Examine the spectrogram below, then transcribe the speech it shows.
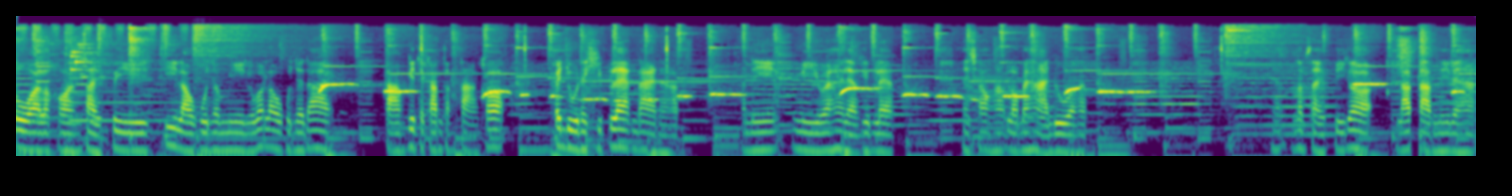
ตัวละครใส่ฟรีที่เราควรจะมีหรือว่าเราควรจะได้ตามกิจกรรมต่างๆ ก็ไปดูในคลิปแรกได้นะครับ อันนี้มีไว้ให้แล้วคลิปแรกในช่องครับ เราไปหาดูครับนี่ยรับใส่ฟรีก็รับตามนี้เลยฮะ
